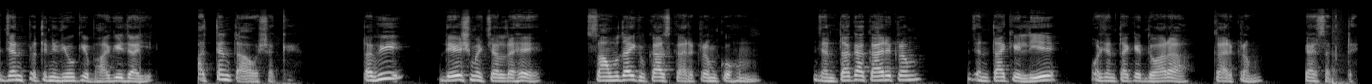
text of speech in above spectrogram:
जनप्रतिनिधियों की भागीदारी अत्यंत आवश्यक है। तभी देश में चल रहे सामुदायिक विकास कार्यक्रम को हम जनता का कार्यक्रम, जनता के लिए और जनता के द्वारा कार्यक्रम कह सकते हैं।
